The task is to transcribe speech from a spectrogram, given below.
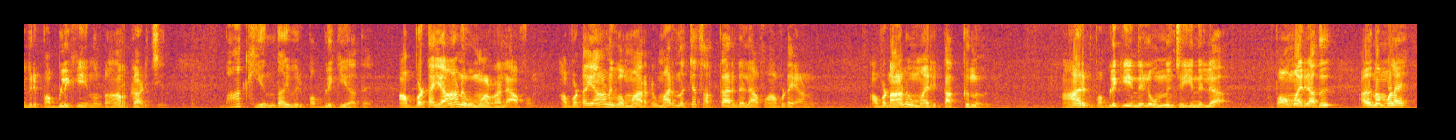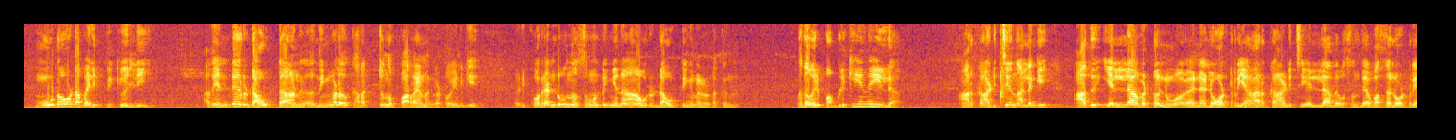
ഇവർ പബ്ലിക് ചെയ്യുന്നുണ്ട്. ആർക്കാ അടിച്ച് ബാക്കി എന്താ ഇവർ പബ്ലിക് ചെയ്യാത്തത് അവിടെയാണ് ഇവന്മാരുടെ ലാഭം. അവിടെയാണ് ഇവന്മാരുടെ ഇവന്മാരെന്ന് വെച്ചാൽ സർക്കാരിന്റെ ലാഭം അവിടെയാണ്. അവിടെയാണ് ഇവന്മാർ കക്കുന്നത്. ആരും പബ്ലിക് ചെയ്യുന്നില്ല ഒന്നും ചെയ്യുന്നില്ല. അപ്പോൾ അവന്മാർ അത് അത് നമ്മളെ മൂടോടെ വലിപ്പിക്കുമല്ലേ അത് എന്റെ ഒരു ഡൗട്ടാണ് അത് നിങ്ങൾ കറക്റ്റ് ഒന്ന് പറയണം കേട്ടോ. എനിക്ക് രണ്ട് മൂന്ന് ദിവസം കൊണ്ട് ഇങ്ങനെ ആ ഒരു ഡൗട്ട് ഇങ്ങനെ കിടക്കുന്നു. അത് അവർ പബ്ലിക് ചെയ്യുന്നേ ഇല്ല. ആർക്കാ അടിച്ചതെന്ന് അല്ലെങ്കിൽ അത് എല്ലാ വട്ടം പിന്നെ ലോട്ടറി ആർക്കാ അടിച്ച് എല്ലാ ദിവസവും ദിവസം ലോട്ടറി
